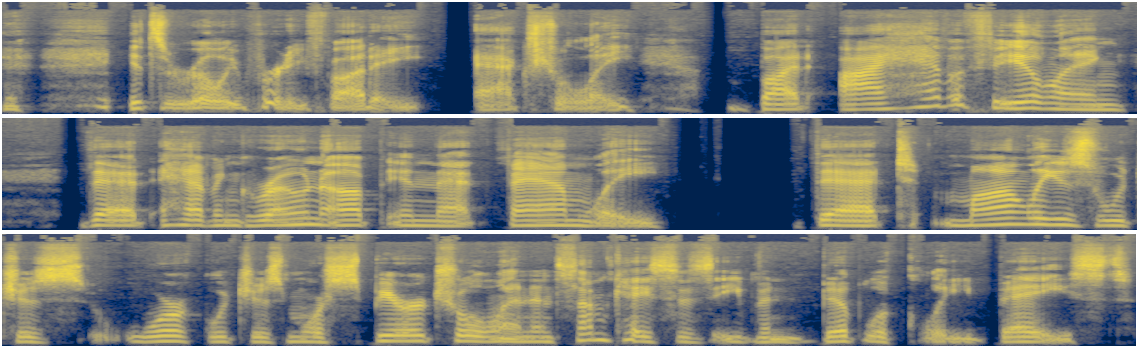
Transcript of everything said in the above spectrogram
it's really pretty funny actually, but I have a feeling that having grown up in that family that Molly's which is work which is more spiritual and in some cases even biblically based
